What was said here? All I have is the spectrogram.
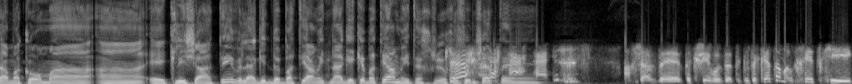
למקום הקלישאתי ולהגיד בבת ים התנהגי כבת ימית, איך חושבים שאת... אה, עכשיו, זה, תקשיבו, זה, זה קטע מלחיץ, כי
